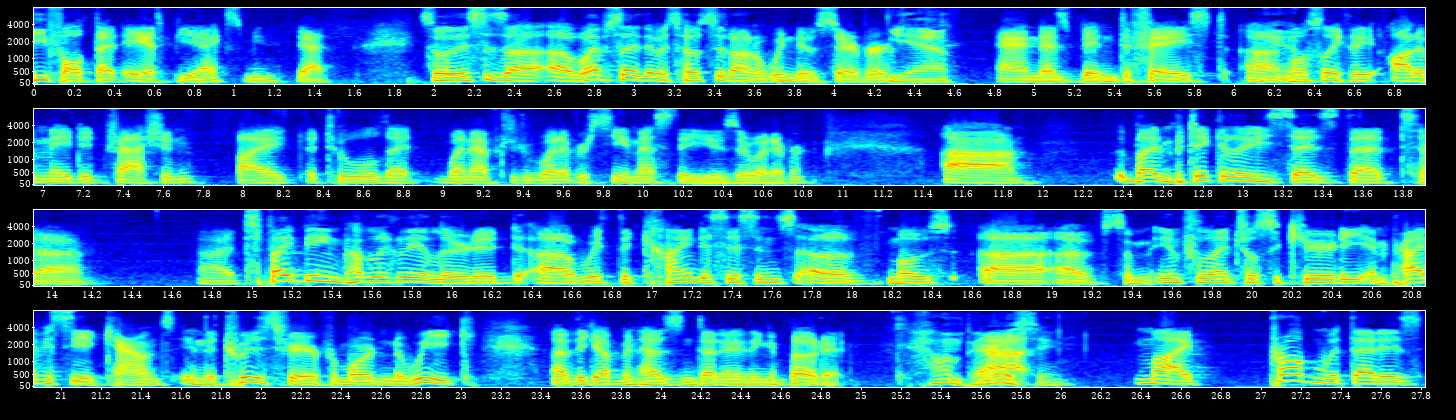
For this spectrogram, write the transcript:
default that ASPX means yeah. So this is a, a website that was hosted on a Windows server, Yeah. and has been defaced, uh, Yeah. most likely automated fashion by a tool that went after whatever CMS they use or whatever. Uh, but in particular, he says that uh, uh, despite being publicly alerted uh, with the kind assistance of most uh, of some influential security and privacy accounts in the Twitter sphere for more than a week, uh, the government hasn't done anything about it. How embarrassing. My problem with that is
